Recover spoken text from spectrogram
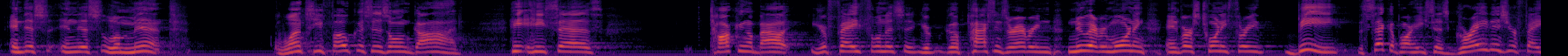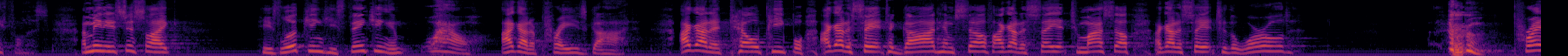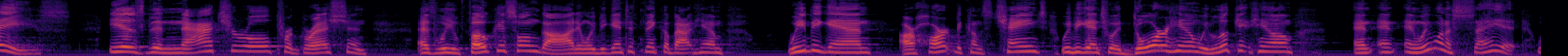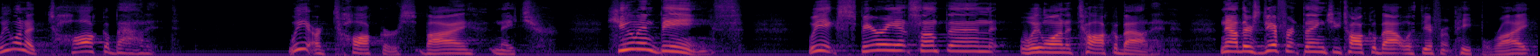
in this, in this lament, once he focuses on God, he, he says, talking about your faithfulness and your compassions are every new every morning. In verse 23b, the second part, he says, Great is your faithfulness. I mean, it's just like He's looking, he's thinking, and wow, I got to praise God. I got to tell people. I got to say it to God Himself. I got to say it to myself. I got to say it to the world. Praise is the natural progression as we focus on God and we begin to think about Him. We begin, our heart becomes changed. We begin to adore Him. We look at Him and, and, and we want to say it. We want to talk about it. We are talkers by nature. Human beings, we experience something, we want to talk about it. Now, there's different things you talk about with different people, right?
